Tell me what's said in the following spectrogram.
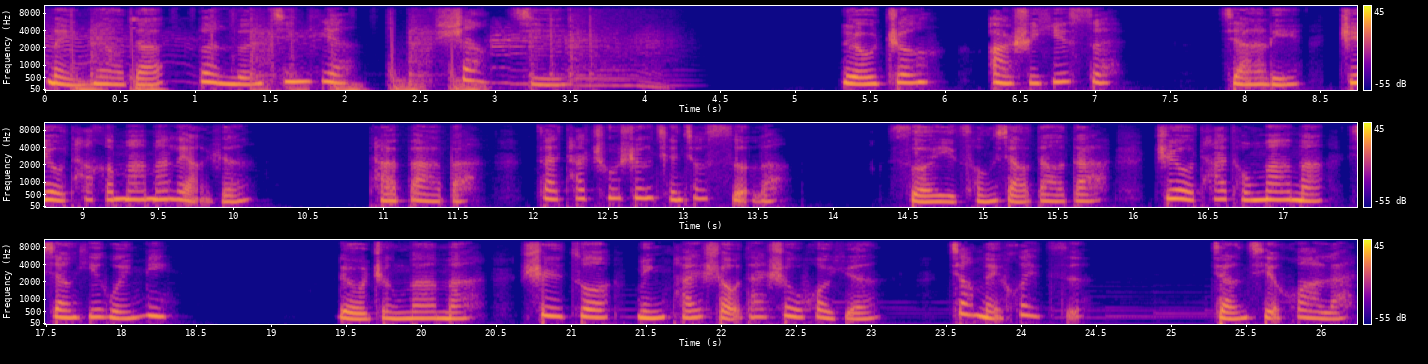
美妙的乱伦经验上集。刘征二十一岁，家里只有他和妈妈两人。他爸爸在他出生前就死了，所以从小到大只有他同妈妈相依为命。刘征妈妈是做名牌手袋售货员，叫美惠子，讲起话来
